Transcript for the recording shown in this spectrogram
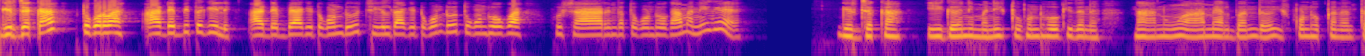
ಗಿರ್ಜಕ್ಕ, ತಗೋರ್ವಾ. ಆ ಡೆಬ್ಬಿ ತೆಗೀಲಿ. ಆ ಡೆಬ್ಬ್ಯಾಗ ಇಟ್ಕೊಂಡು ಚೀಲ್ದಾಗ ಇಟ್ಕೊಂಡು ತಗೊಂಡು ಹೋಗ್ವಾ. ಹುಷಾರಿಂದ ತಗೊಂಡು ಹೋಗ ಮನೆಗೆ. ಗಿರ್ಜಕ್ಕ, ಈಗ ನಿಮ್ಮ ಮನೆಗೆ ತೊಗೊಂಡು ಹೋಗಿದ್ದಾನೆ ನಾನು ಆಮೇಲೆ ಬಂದು ಇಸ್ಕೊಂಡು ಹೋಗ್ಕನಂತ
